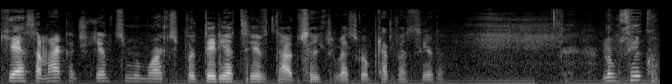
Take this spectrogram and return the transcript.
que essa marca de 500 mil mortes poderia ser evitado se ele tivesse comprado vacina. Não sei como.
